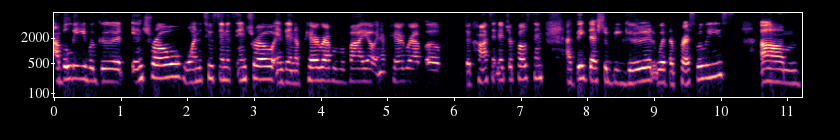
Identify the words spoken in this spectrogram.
I believe a good intro, one to two sentence intro, and then a paragraph of a bio and a paragraph of the content that you're posting. I think that should be good with a press release. Um,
